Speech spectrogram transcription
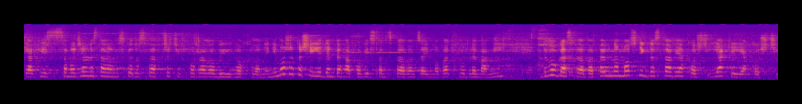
jak jest samodzielne stanowisko do spraw przeciwpożarowych i ochrony? Nie może to się jeden BHP-owiec tą sprawą zajmować, problemami? Druga sprawa, pełnomocnik do spraw jakości. Jakiej jakości?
